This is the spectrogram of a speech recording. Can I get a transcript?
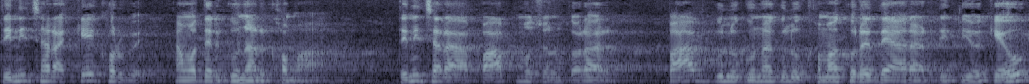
তিনি ছাড়া কে করবে আমাদের গুনার ক্ষমা? তিনি ছাড়া পাপ মোচন করার পাপগুলো গুনাহগুলো ক্ষমা করে দেয়ার আর দ্বিতীয় কেউ?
